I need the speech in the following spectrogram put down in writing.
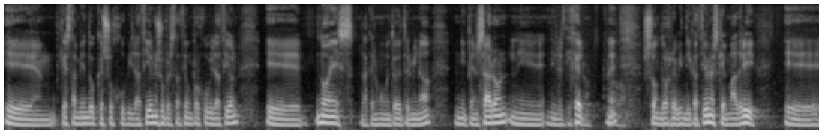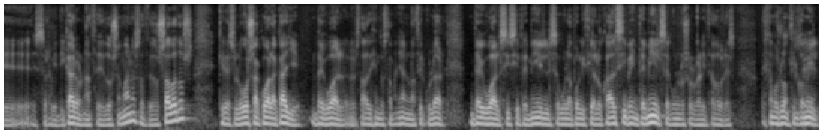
eh, que están viendo que su jubilación y su prestación por jubilación eh, no es la que en un momento determinado ni pensaron ni, ni les dijeron. ¿eh? Son dos reivindicaciones que en Madrid eh, se reivindicaron hace dos semanas, hace dos sábados, que desde luego sacó a la calle, da igual, lo estaba diciendo esta mañana en una circular, da igual si 7.000 según la policía local, si 20.000 según los organizadores, dejémoslo en 5.000,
